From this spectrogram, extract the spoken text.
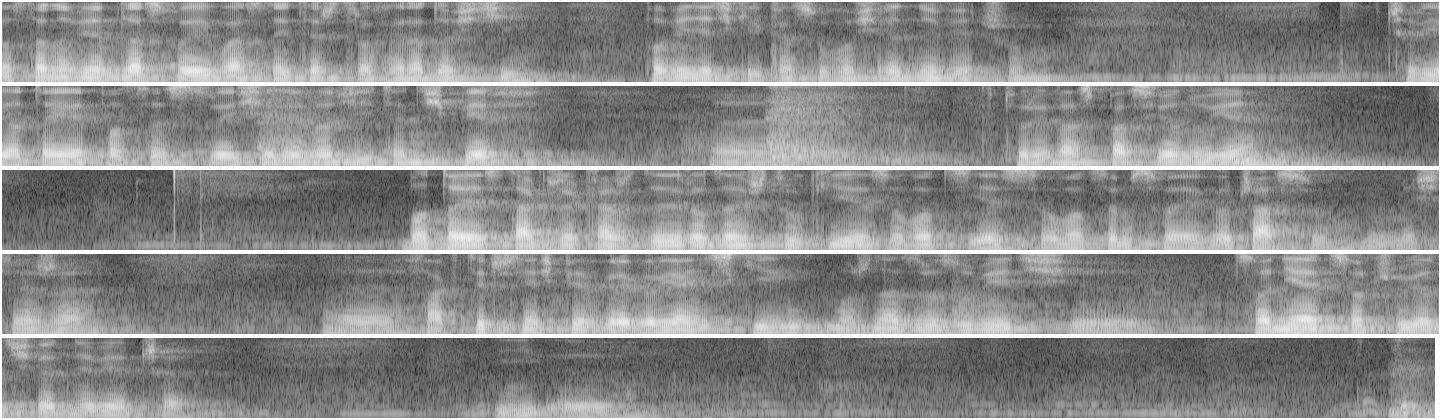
postanowiłem dla swojej własnej też trochę radości powiedzieć kilka słów o średniowieczu, czyli o tej epoce, z której się wywodzi ten śpiew, e, który Was pasjonuje. Bo to jest tak, że każdy rodzaj sztuki jest, owoc, jest owocem swojego czasu. Myślę, że e, faktycznie śpiew gregoriański można zrozumieć e, co nieco czując średniowiecze. I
